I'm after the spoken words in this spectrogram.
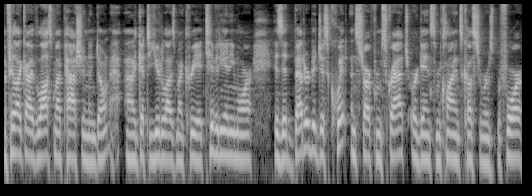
I feel like I've lost my passion and don't uh, get to utilize my creativity anymore. Is it better to just quit and start from scratch, or gain some clients, customers before?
